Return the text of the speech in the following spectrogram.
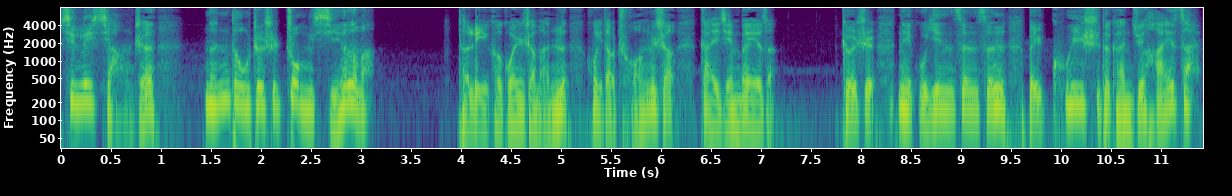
心里想着：难道这是撞邪了吗？他立刻关上门，回到床上，盖紧被子。可是那股阴森森、被窥视的感觉还在。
